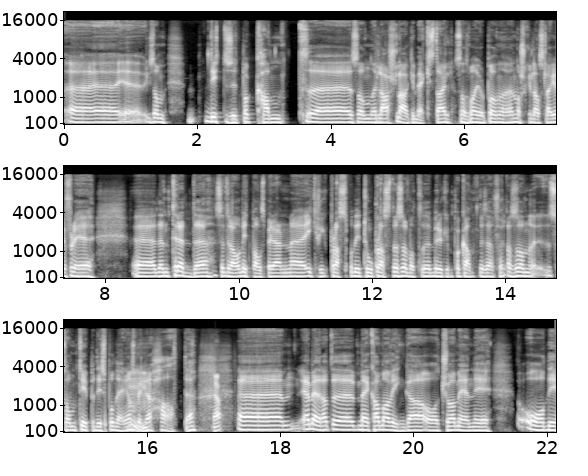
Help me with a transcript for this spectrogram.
øh, liksom dyttes ut på kant, øh, sånn Lars Lagerbäck-style, sånn som han gjorde på det norske landslaget. fordi eh, den tredje sentrale midtbanespilleren eh, ikke fikk plass på de to plassene, så måtte de bruke den på kanten istedenfor. Altså sånn, sånn type disponering av spillere hater jeg. Ja. Eh, jeg mener at eh, med Kamavinga og Chuameni og de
